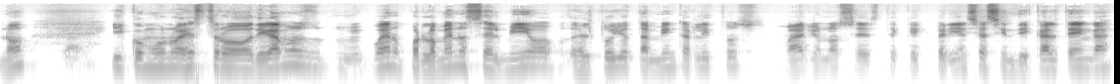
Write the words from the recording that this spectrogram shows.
¿no? claro. Y como nuestro, digamos, bueno, por lo menos el mío, el tuyo también, Carlitos, ah, yo no sé este, qué experiencia sindical tenga,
